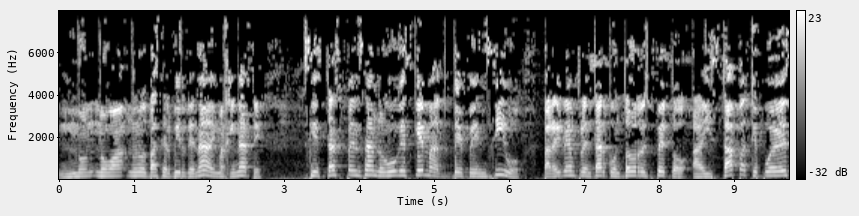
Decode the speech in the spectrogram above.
no, no, va- no nos va a servir de nada, imagínate. Si estás pensando en un esquema defensivo para ir a enfrentar con todo respeto a Iztapa, ¿qué puedes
